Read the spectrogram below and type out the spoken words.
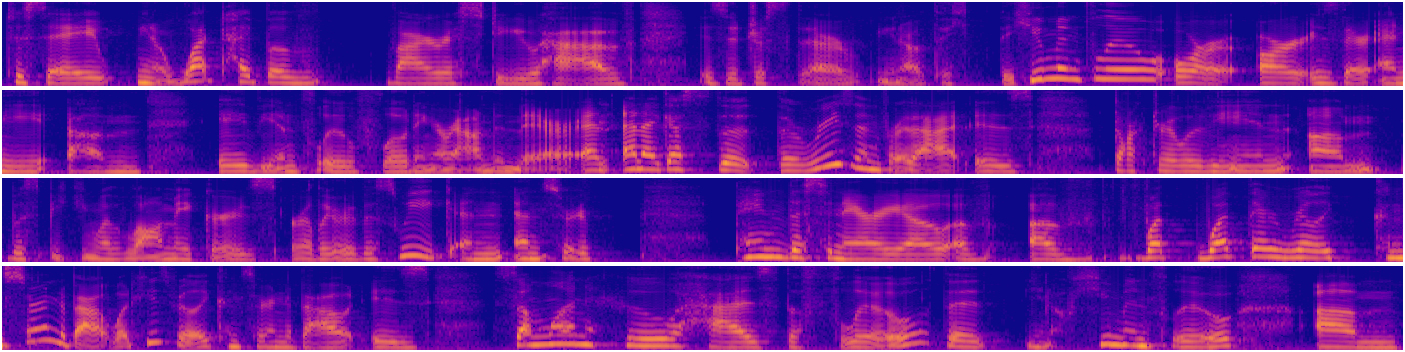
to say, you know, what type of virus do you have? Is it just the you know the, the human flu, or or is there any um, avian flu floating around in there? And and I guess the the reason for that is Dr. Levine um, was speaking with lawmakers earlier this week and and sort of painted the scenario of, of what, what they're really concerned about, what he's really concerned about is someone who has the flu, the you know human flu, um,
